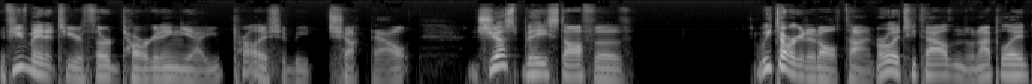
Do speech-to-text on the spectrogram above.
if you've made it to your third targeting, yeah, you probably should be chucked out just based off of we targeted all the time. Early 2000s when I played,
